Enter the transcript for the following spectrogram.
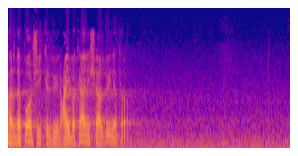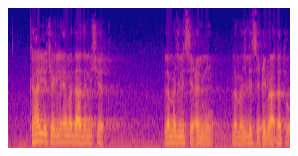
پەردەپۆشی کردوین عیبەکانی شاردوینەتەوە کە هەر یەکێک لە ئێمە دادنیشێت لە مەجلیسی علم و لە مەجلیسی عیبادەت و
